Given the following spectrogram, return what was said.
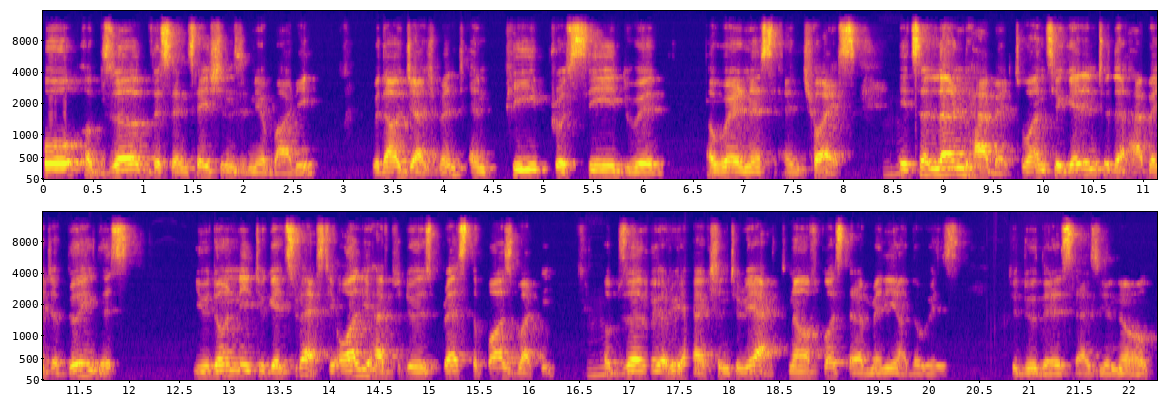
O, observe the sensations in your body without judgment. And P, proceed with awareness and choice. Mm-hmm. It's a learned habit. Once you get into the habit of doing this, you don't need to get stressed. All you have to do is press the pause button, mm-hmm. observe your reaction to react. Now, of course, there are many other ways to do this, as you know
